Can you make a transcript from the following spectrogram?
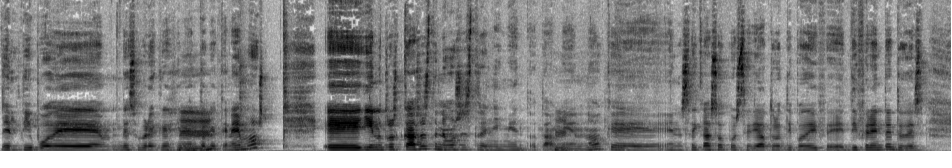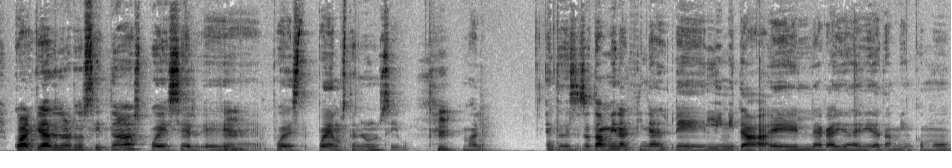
del tipo de, de sobrecrecimiento mm. que tenemos. Eh, y en otros casos tenemos estreñimiento también, ¿no? Que en ese caso pues sería otro tipo de diferente, entonces cualquiera de los dos síntomas puede ser, eh, podemos tener un SIBO, ¿vale? Entonces eso también al final eh, limita eh, la calidad de vida también, como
